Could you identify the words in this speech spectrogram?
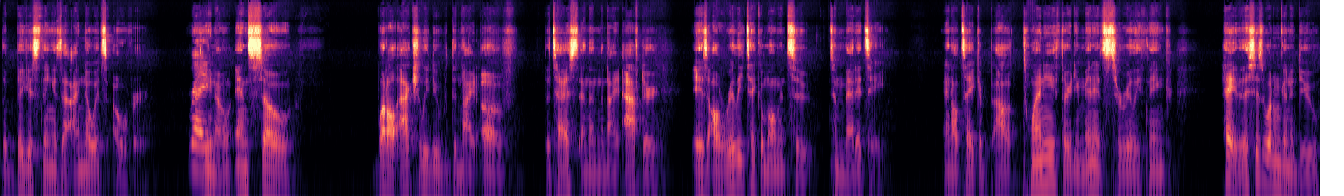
the biggest thing is that I know it's over right. you know and so what i'll actually do the night of the test and then the night after is i'll really take a moment to to meditate and i'll take about 20 30 minutes to really think hey this is what i'm going to do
